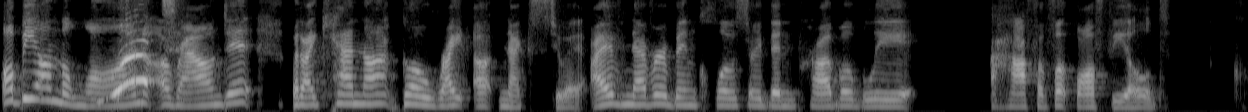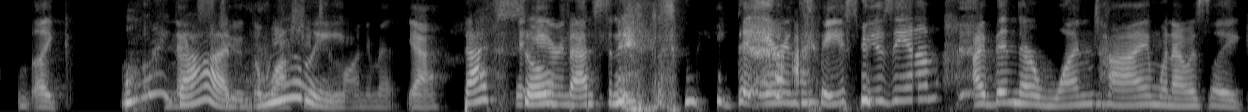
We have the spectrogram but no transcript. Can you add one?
I'll be on the lawn What? around it, but I cannot go right up next to it. I've never been closer than probably a half a football field like Oh my next god, to the Washington? Monument. Yeah. That's The so fascinating to me. The Air and Space Museum. I've been there one time when I was like,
